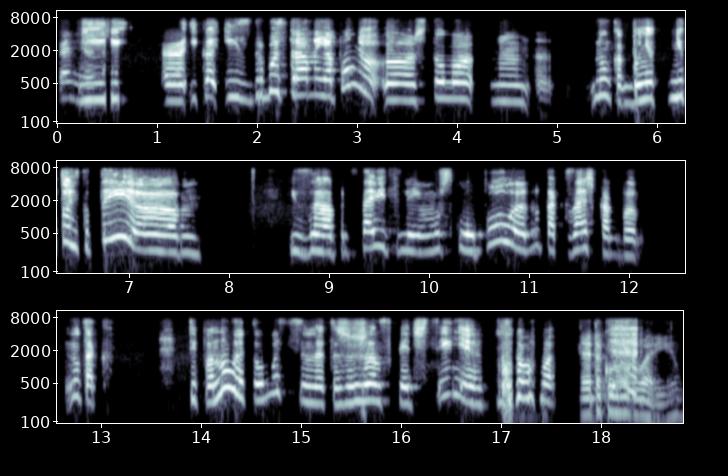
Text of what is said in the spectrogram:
конечно. И э, и, и с другой стороны, я помню, что ну, как бы не, не только ты э, из представителей мужского пола, ну, так, знаешь, как бы, ну, так, типа, ну, это Остин, это же женское чтение. Я такого не говорил.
